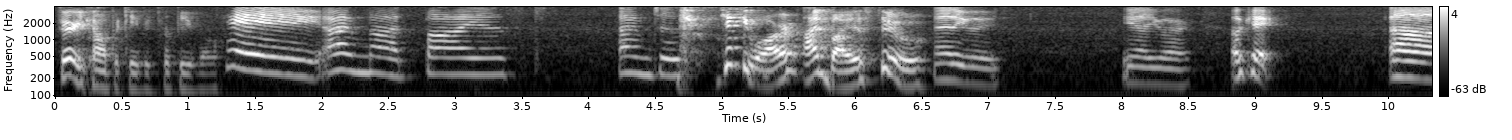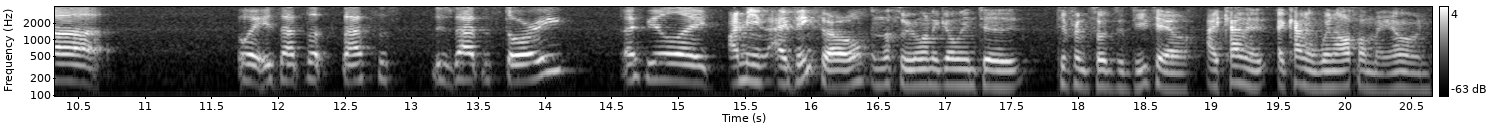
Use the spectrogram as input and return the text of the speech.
very complicated for people. hey, I'm not biased. I'm just. yes, you are. I'm biased too. Anyways, yeah, you are. Okay. Uh, wait, is that the that's the is that the story? I feel like I mean, I think so. Unless we want to go into different sorts of detail, I kind of I kind of went off on my own.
